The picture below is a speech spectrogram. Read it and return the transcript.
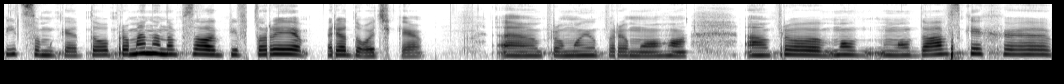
підсумки, то про мене написали півтори рядочки. Е, Про мою перемогу. Про молдавських е,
